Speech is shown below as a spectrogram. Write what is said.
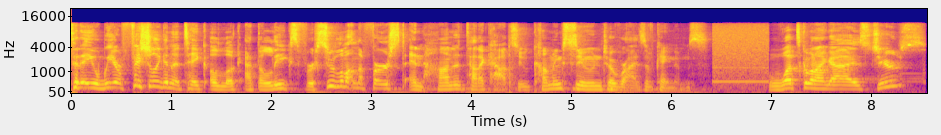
today we are officially going to take a look at the leaks for Suleiman the First and Honda Tadakatsu coming soon to Rise of Kingdoms. What's going on guys? Cheers.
